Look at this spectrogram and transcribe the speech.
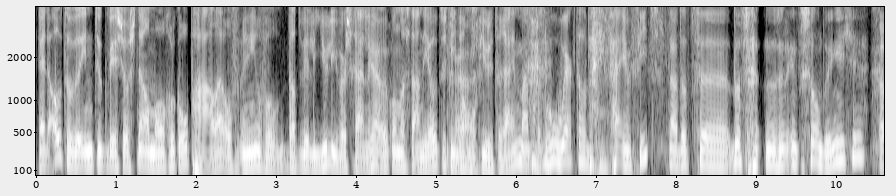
ja, de auto wil je natuurlijk weer zo snel mogelijk ophalen. Of in ieder geval, dat willen jullie waarschijnlijk ook. Want dan staan die auto's niet allemaal op jullie terrein. Maar hoe werkt dat bij, bij een fiets? Nou, dat, uh, dat, is, dat, is, een interessant dingetje. Oh.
